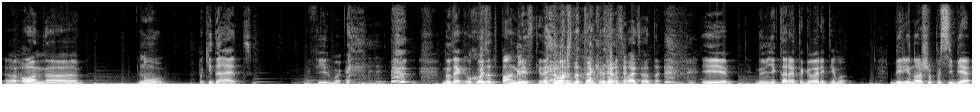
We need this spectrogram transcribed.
Э, Он, э, ну, покидает фильмы. Ну так, уходит по-английски, можно так назвать это. И Доминик Торетто говорит ему, бери ношу по себе,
